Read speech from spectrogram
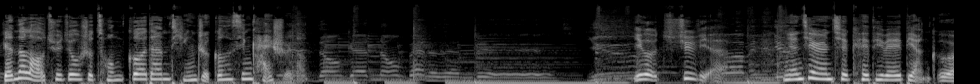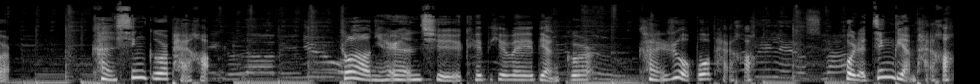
人的老去就是从歌单停止更新开始的。一个区别，年轻人去 KTV 点歌，看新歌排行；中老年人去 KTV 点歌，看热播排行或者经典排行。”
